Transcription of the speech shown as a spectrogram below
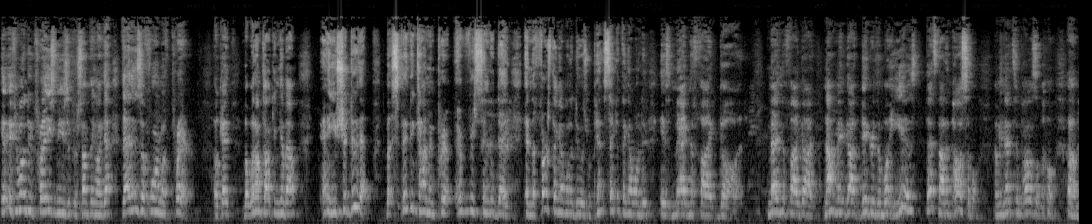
If you want to do praise music or something like that, that is a form of prayer. Okay? But what I'm talking about, and you should do that, but spending time in prayer every single day. And the first thing I want to do is repent. Second thing I want to do is magnify God. Magnify God. Not make God bigger than what He is. That's not impossible. I mean, that's impossible. Um,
